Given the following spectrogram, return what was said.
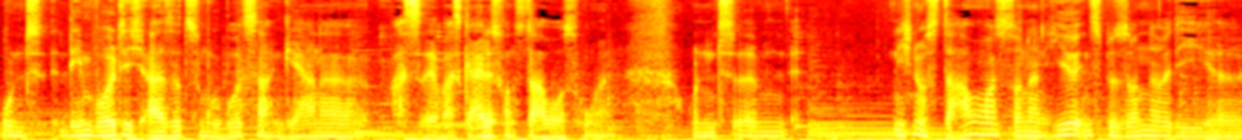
und dem wollte ich also zum Geburtstag gerne was, äh, was Geiles von Star Wars holen. Und ähm, nicht nur Star Wars, sondern hier insbesondere die, äh,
